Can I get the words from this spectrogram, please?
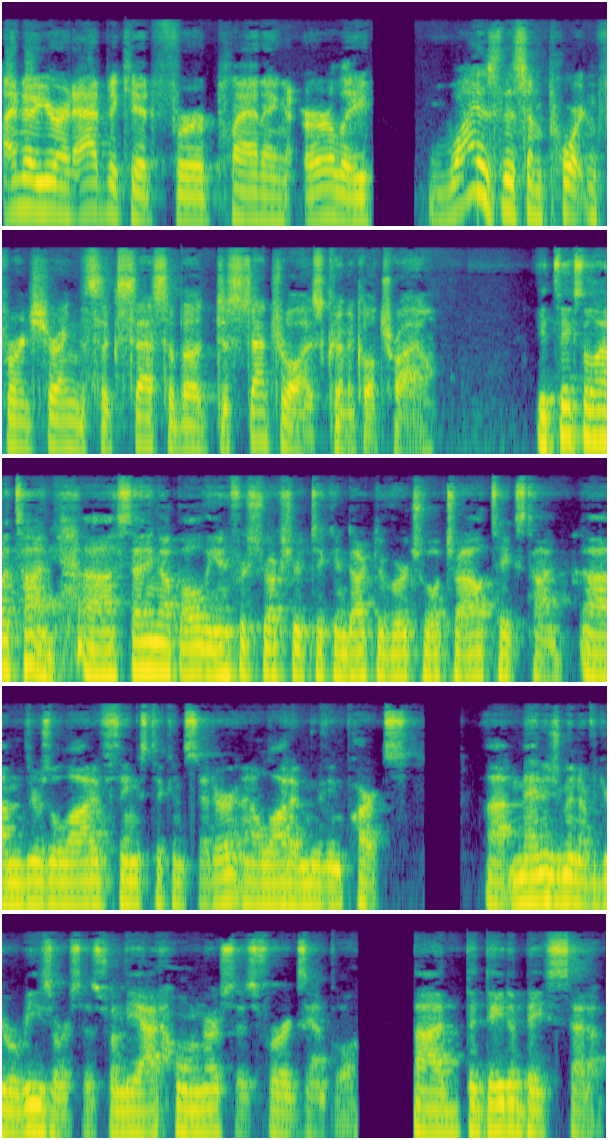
I know you're an advocate for planning early. Why is this important for ensuring the success of a decentralized clinical trial? It takes a lot of time. Uh, setting up all the infrastructure to conduct a virtual trial takes time. Um, there's a lot of things to consider and a lot of moving parts. Uh, management of your resources from the at home nurses, for example, uh, the database setup,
